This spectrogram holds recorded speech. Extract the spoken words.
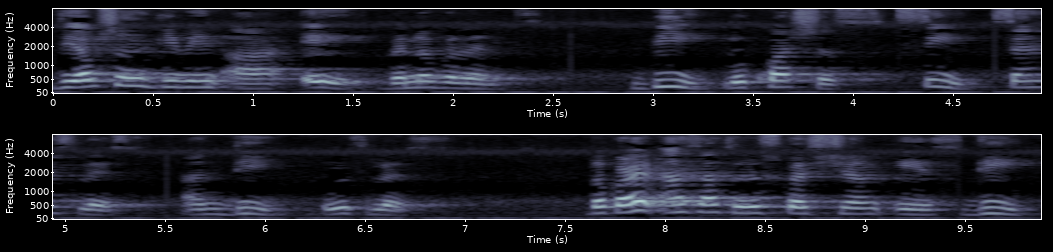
The options given are A. Benevolent, B. Loquacious, C. Senseless, and D. Ruthless. The correct answer to this question is D.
